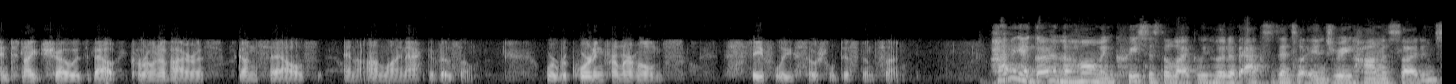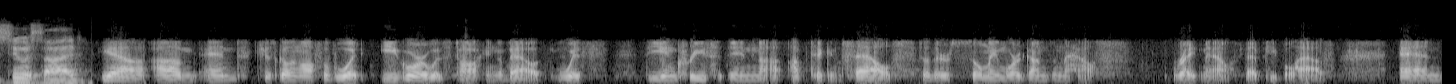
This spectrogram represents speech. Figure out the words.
And tonight's show is about coronavirus, gun sales, and online activism. We're recording from our homes, safely social distancing. Having a gun in the home increases the likelihood of accidental injury, homicide, and suicide. Yeah, um, and just going off of what Igor was talking about with the increase in uh, uptick in sales. So there's so many more guns in the house right now that people have. And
